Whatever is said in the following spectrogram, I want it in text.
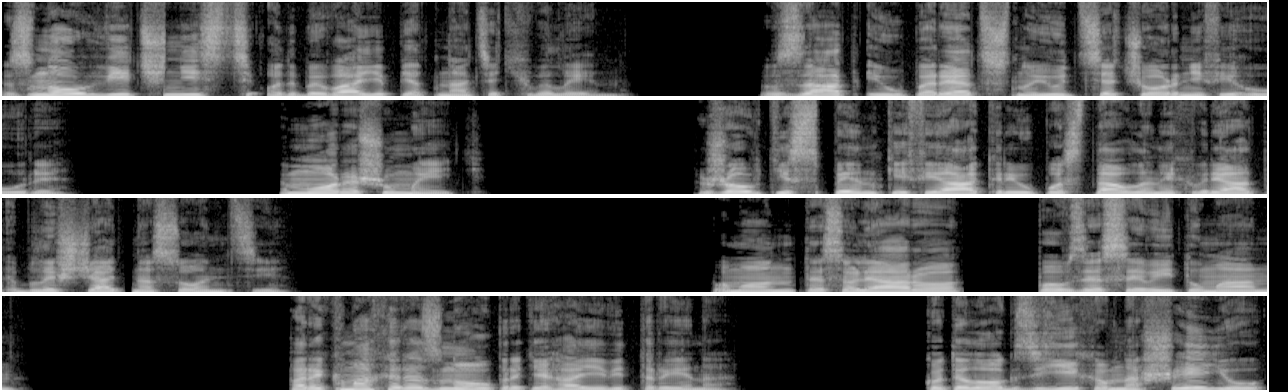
Знов вічність одбиває п'ятнадцять хвилин. Взад і вперед снуються чорні фігури. Море шумить. Жовті спинки фіакрів, поставлених в ряд, блищать на сонці. По Монте Соляро повзе сивий туман. Парикмахера знов притягає вітрина. Котелок з'їхав на шию,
